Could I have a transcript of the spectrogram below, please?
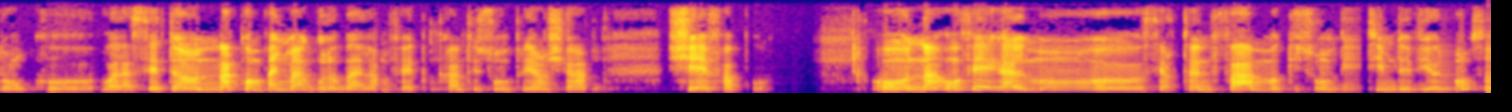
Donc euh, voilà, c'est un accompagnement global en fait quand ils sont pris en charge chez FAPO. On, fait également euh, certaines femmes qui sont victimes de violences.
